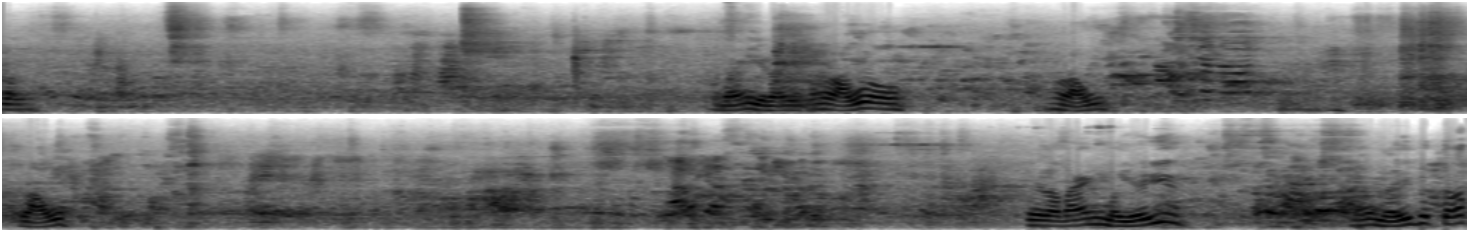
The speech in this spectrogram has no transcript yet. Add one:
Vâng. bán gì đâu con lẩu luôn. Con lẩu. Lẩu. Đây là bán mì ý. Mì ý bít tết.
